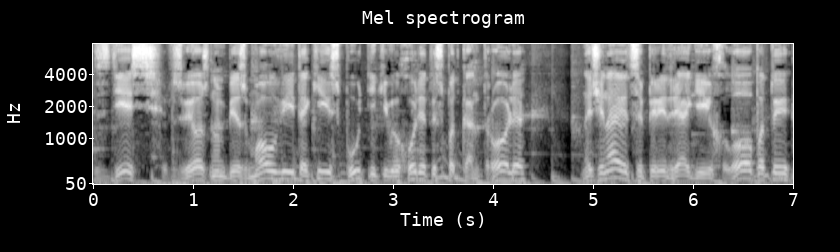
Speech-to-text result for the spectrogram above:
Здесь, в звездном безмолвии, такие спутники выходят из-под контроля, начинаются передряги и хлопоты,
